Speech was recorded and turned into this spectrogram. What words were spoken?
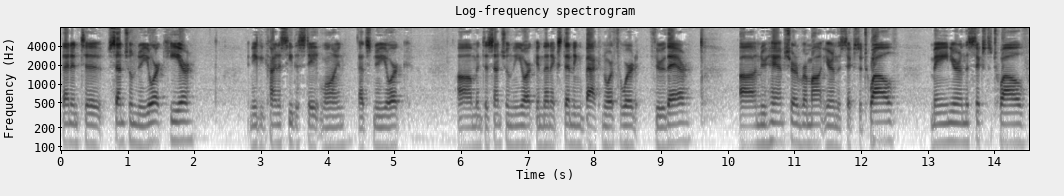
then into central New York here. And you can kind of see the state line. That's New York um, into central New York and then extending back northward through there. Uh, New Hampshire and Vermont, you're in the 6 to 12. Maine, you're in the 6 to 12.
